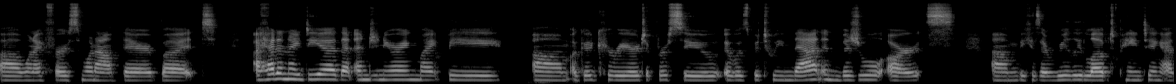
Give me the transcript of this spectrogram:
uh, when I first went out there, but I had an idea that engineering might be um, a good career to pursue. It was between that and visual arts um, because I really loved painting. I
